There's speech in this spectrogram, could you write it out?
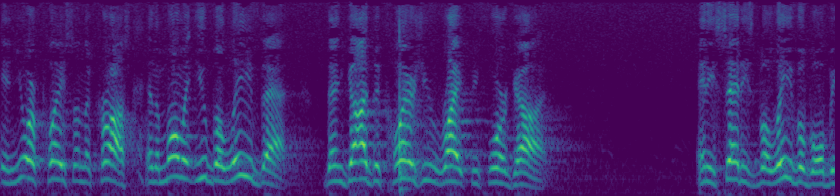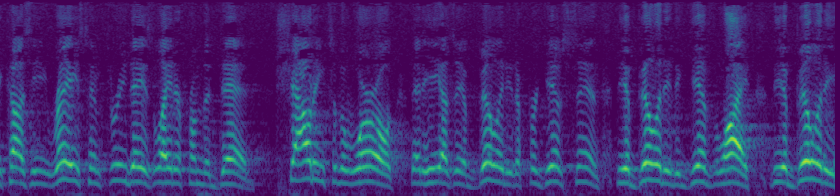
in your place on the cross. And the moment you believe that, then God declares you right before God. And He said He's believable because He raised Him three days later from the dead shouting to the world that he has the ability to forgive sin, the ability to give life, the ability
